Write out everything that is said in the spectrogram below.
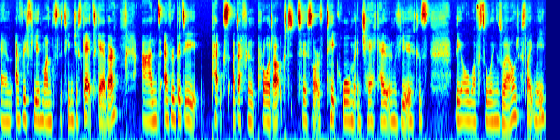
um, every few months the team just get together and everybody picks a different product to sort of take home and check out and review because they all love sewing as well just like me.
